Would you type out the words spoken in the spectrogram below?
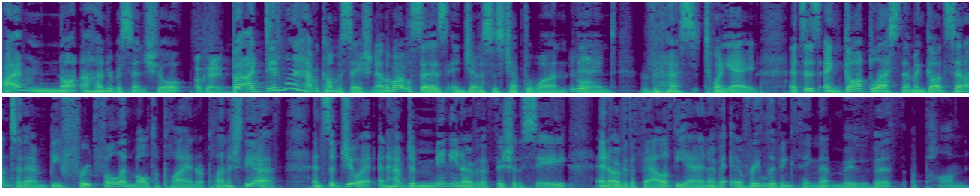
I'm not 100% sure. Okay. But I did want to have a conversation. Now, the Bible says in Genesis chapter 1 Cool. and verse 28, it says, And God blessed them, and God said unto them, Be fruitful and multiply and replenish the earth, and subdue it, and have dominion over the fish of the sea, and over the fowl of the air, and over every living thing that moveth upon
